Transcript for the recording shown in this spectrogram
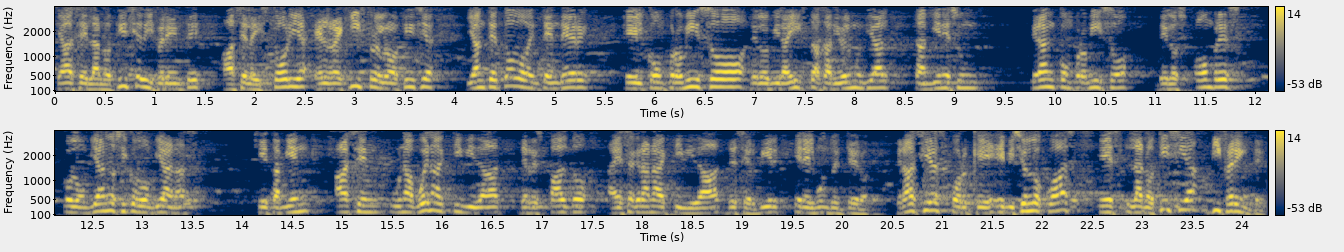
que hace la noticia diferente, hace la historia, el registro de la noticia y ante todo entender que el compromiso de los miraístas a nivel mundial también es un gran compromiso de los hombres colombianos y colombianas que también hacen una buena actividad de respaldo a esa gran actividad de servir en el mundo entero. Gracias porque Emisión Locuaz es la noticia diferente.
